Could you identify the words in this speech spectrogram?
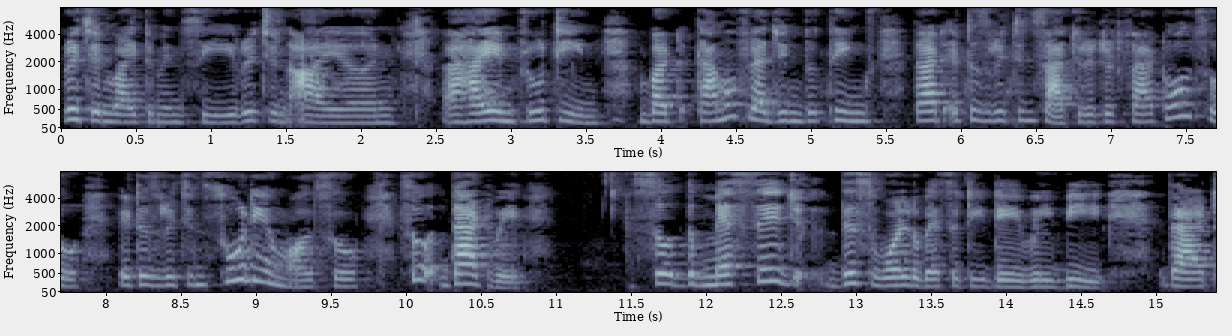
rich in vitamin C, rich in iron, uh, high in protein, but camouflaging the things that it is rich in saturated fat also, it is rich in sodium also. So that way. So the message this World Obesity Day will be that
